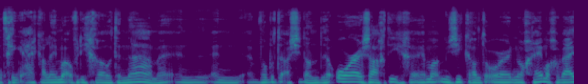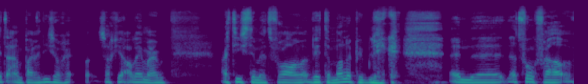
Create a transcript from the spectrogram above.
het ging eigenlijk alleen maar over die grote namen. En, en bijvoorbeeld als je dan de Oor zag, die helemaal, muziekkrant Oor, nog helemaal gewijd aan Paradiso, zag je alleen maar artiesten met vooral een witte mannenpubliek. En uh, dat vond ik vooral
